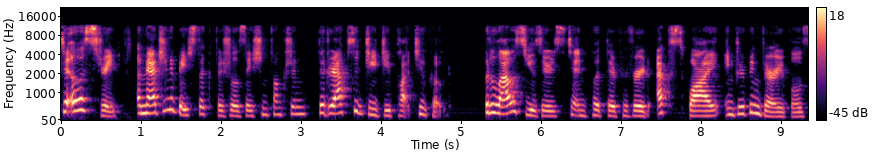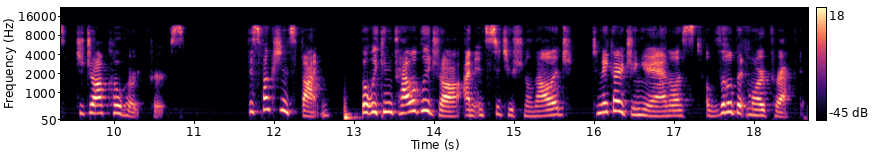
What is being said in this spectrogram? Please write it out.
To illustrate, imagine a basic visualization function that wraps a ggplot2 code, but allows users to input their preferred x, y, and grouping variables to draw cohort curves. This function's fine, but we can probably draw on institutional knowledge to make our junior analyst a little bit more proactive.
